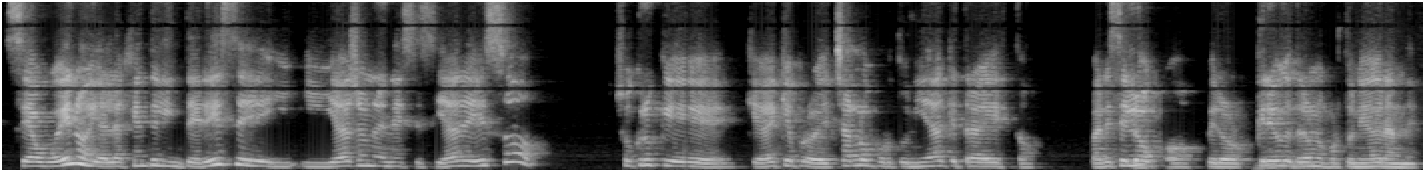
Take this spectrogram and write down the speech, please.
sea bueno y a la gente le interese y, haya una necesidad de eso, yo creo que, hay que aprovechar la oportunidad que trae esto. Parece loco, pero creo que trae una oportunidad grande.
